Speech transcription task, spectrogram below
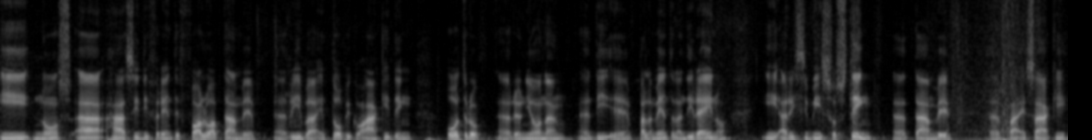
e nós uh, fazemos diferente follow-up também riba e tópico aqui em outra uh, reunião uh, de uh, parlamento de Reino e a receber sostém uh, também uh, para isso aqui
